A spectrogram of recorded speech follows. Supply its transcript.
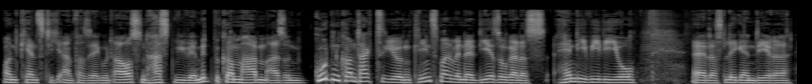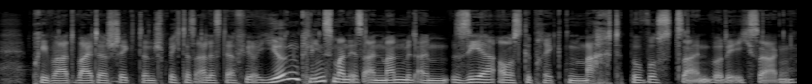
und kennst dich einfach sehr gut aus und hast, wie wir mitbekommen haben, also einen guten Kontakt zu Jürgen Klinsmann. Wenn er dir sogar das Handyvideo, äh, das legendäre, privat weiterschickt, dann spricht das alles dafür. Jürgen Klinsmann ist ein Mann mit einem sehr ausgeprägten Machtbewusstsein, würde ich sagen.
